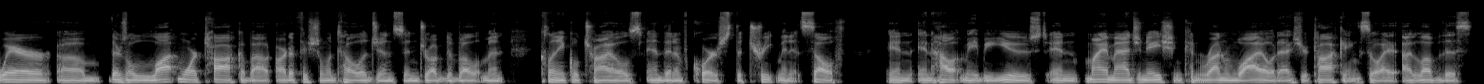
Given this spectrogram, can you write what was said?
where um, there's a lot more talk about artificial intelligence and drug development, clinical trials, and then, of course, the treatment itself and and how it may be used. And my imagination can run wild as you're talking, so I, I love this.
